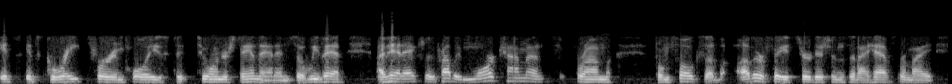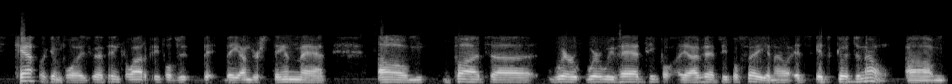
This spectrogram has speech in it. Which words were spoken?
it's it's great for employees to to understand that, and so we've had I've had actually probably more comments from from folks of other faith traditions than I have from my Catholic employees. 'cause I think a lot of people ju- they- they understand that. Um, but uh, where where we've had people, I've had people say, you know, it's it's good to know um,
